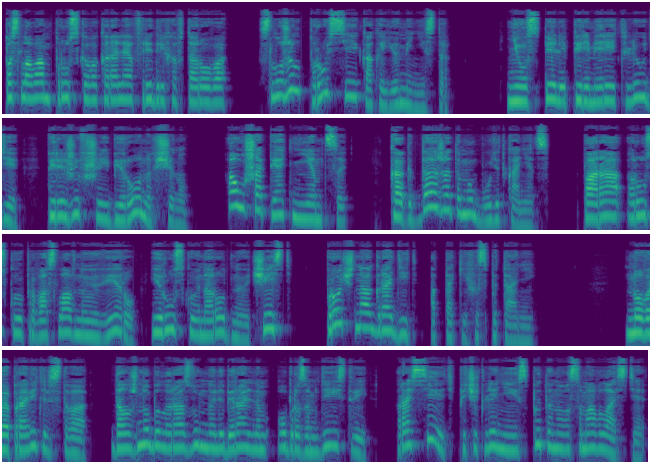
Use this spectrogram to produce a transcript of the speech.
по словам прусского короля Фридриха II, служил Пруссии как ее министр. Не успели перемереть люди, пережившие Бероновщину, а уж опять немцы. Когда же этому будет конец? Пора русскую православную веру и русскую народную честь прочно оградить от таких испытаний. Новое правительство должно было разумно-либеральным образом действий рассеять впечатление испытанного самовластия,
